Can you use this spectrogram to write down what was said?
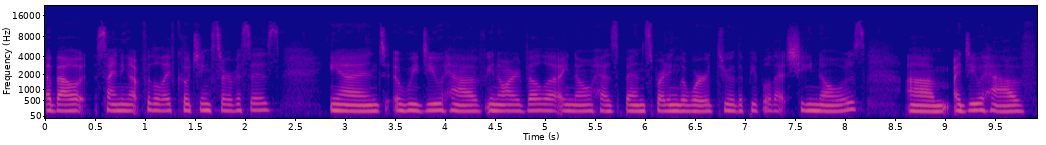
about signing up for the life coaching services. And we do have, you know, Arvilla, I know, has been spreading the word through the people that she knows. Um, I do have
